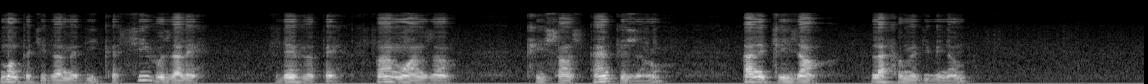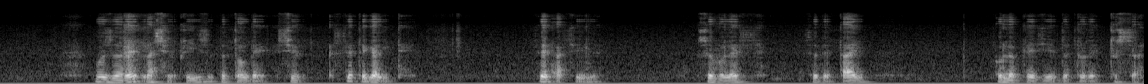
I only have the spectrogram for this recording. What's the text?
Mon petit doigt me dit que si vous allez développer 1 moins 1 puissance 1 plus 1 en utilisant la formule du binôme, vous aurez la surprise de tomber sur cette égalité. C'est facile. Je vous laisse ce détail pour le plaisir de trouver tout seul.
